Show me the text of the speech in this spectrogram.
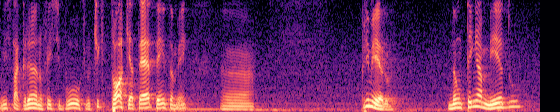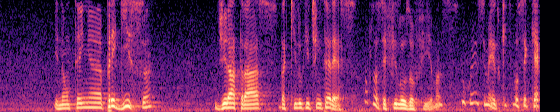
no, Instagram, no Facebook, no TikTok até tem também. Uh, primeiro, não tenha medo e não tenha preguiça de ir atrás daquilo que te interessa. Precisa ser filosofia, mas do conhecimento. O que, que você quer?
